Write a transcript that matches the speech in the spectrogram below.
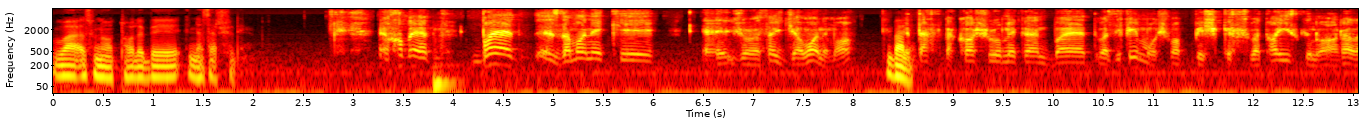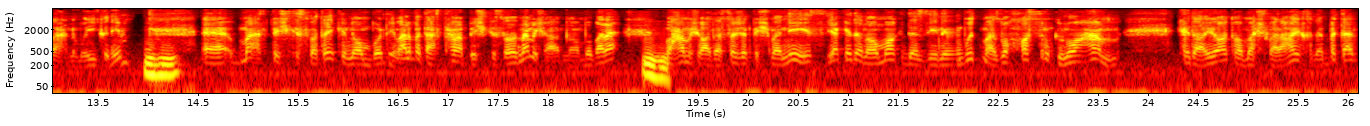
و از اونا طالب نظر شدین؟ خب باید زمانی که ژورنالیست های جوان ما بله. دست به کار شروع می‌کنن باید وظیفه ما شما پیشکسوت هایی است که آنها را راهنمایی کنیم ما از پیشکسوت هایی که نام بردیم البته از همه پیشکسوت نمیشه نام ببره و همش آدرساش پیشمن نیست یکی در نام که در ذهن بود موضوع خواستم که نو هم هدایات و مشوره های خود بتن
